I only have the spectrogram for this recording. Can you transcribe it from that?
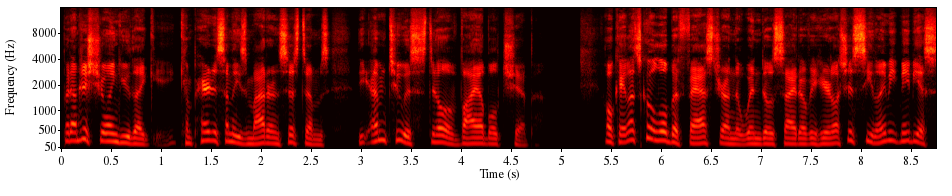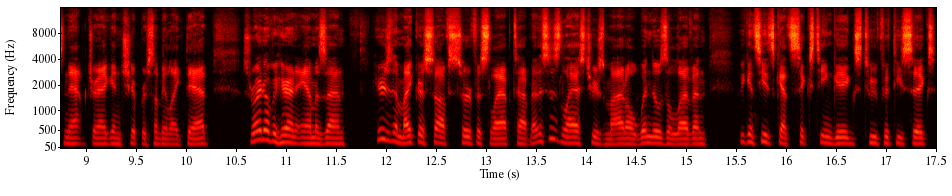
But I'm just showing you, like, compared to some of these modern systems, the M2 is still a viable chip. Okay, let's go a little bit faster on the Windows side over here. Let's just see, maybe, maybe a Snapdragon chip or something like that. So right over here on Amazon, here's the Microsoft Surface laptop. Now this is last year's model, Windows 11. We can see it's got 16 gigs, 256,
